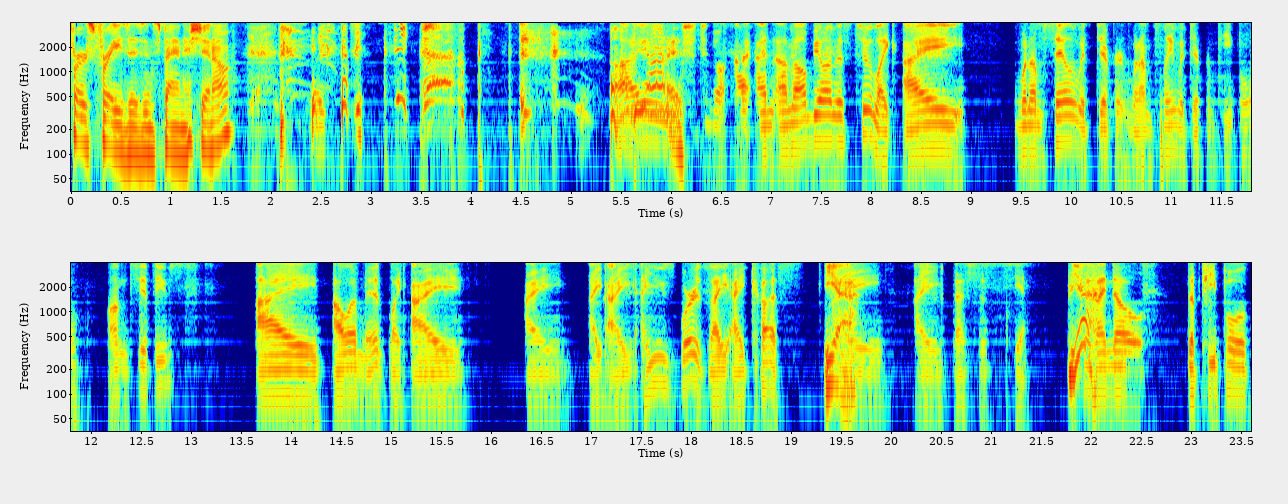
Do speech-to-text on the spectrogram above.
first phrases in Spanish. You know, like, I'll be I- honest. you know, I, and, and I'll be honest too. Like I, when I'm sailing with different, when I'm playing with different people on Sea of Thieves, I, I'll admit, like I, I, I, I, I use words. I, I cuss. Yeah. I, I. That's just yeah. Because Yeah, I know the people,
